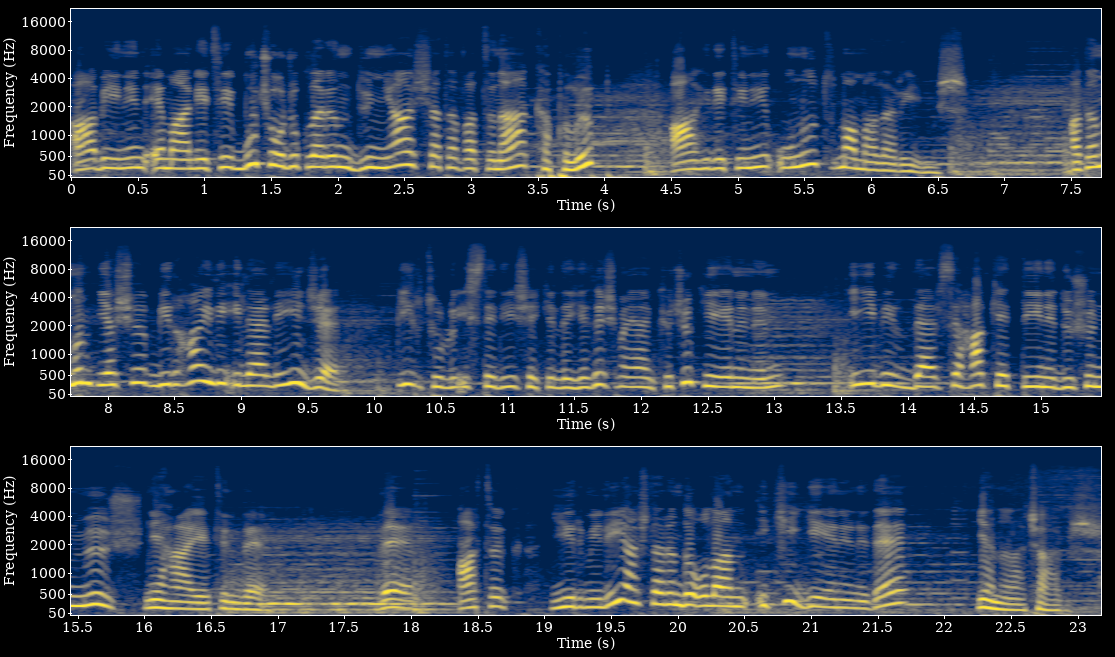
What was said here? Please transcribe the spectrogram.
abinin emaneti bu çocukların dünya şatafatına kapılıp ahiretini unutmamalarıymış. Adamın yaşı bir hayli ilerleyince bir türlü istediği şekilde yetişmeyen küçük yeğeninin iyi bir dersi hak ettiğini düşünmüş nihayetinde. Ve artık 20'li yaşlarında olan iki yeğenini de yanına çağırmış.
